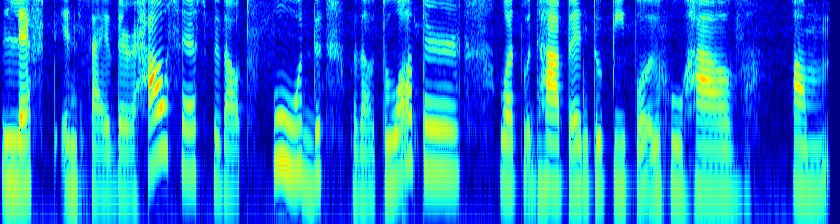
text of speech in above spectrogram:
left inside their houses without food, without water? What would happen to people who have um,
